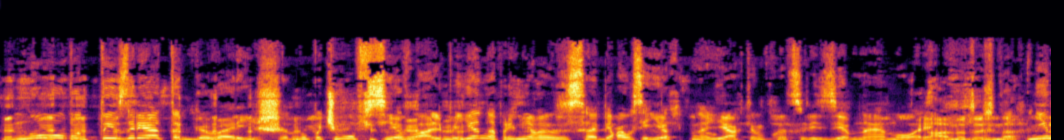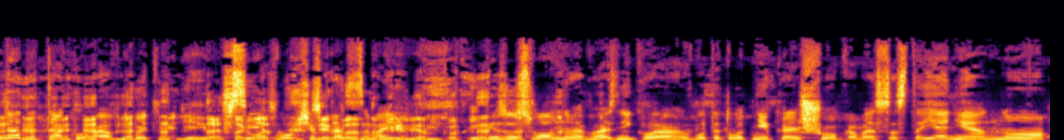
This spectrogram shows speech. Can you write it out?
Ну, вот ты зря так говоришь. Ну, почему все в Альпы? Я, например, собирался ехать на яхтинг на Средиземное море. А, ну, то есть, да. Не надо так уравнивать людей. Да, согласен. В общем, всех под одну гребенку. И, безусловно, возникло вот это вот некое шоковое состояние, но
